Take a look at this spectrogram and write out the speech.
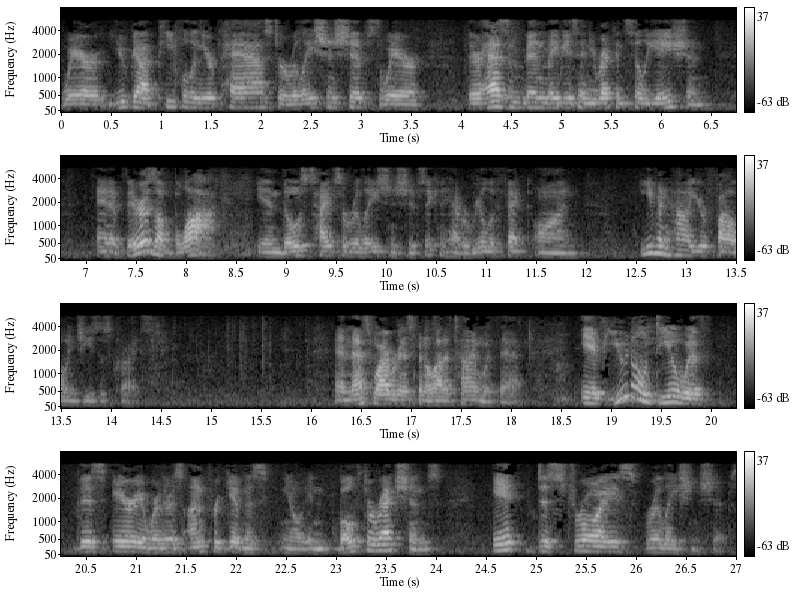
where you've got people in your past or relationships where there hasn't been maybe any reconciliation. And if there is a block in those types of relationships, it can have a real effect on even how you're following Jesus Christ. And that's why we're going to spend a lot of time with that. If you don't deal with this area where there's unforgiveness, you know, in both directions, it destroys relationships.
